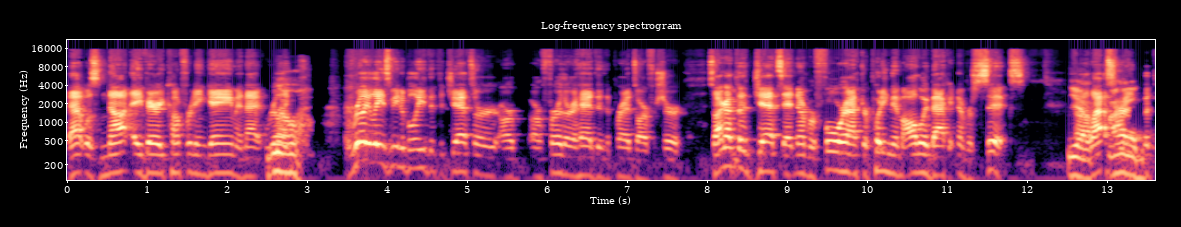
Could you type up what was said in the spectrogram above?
That was not a very comforting game, and that really No. really leads me to believe that the Jets are are are further ahead than the Preds are for sure. So I got the Jets at number four after putting them all the way back at number six Yeah, uh, last I week. had, But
